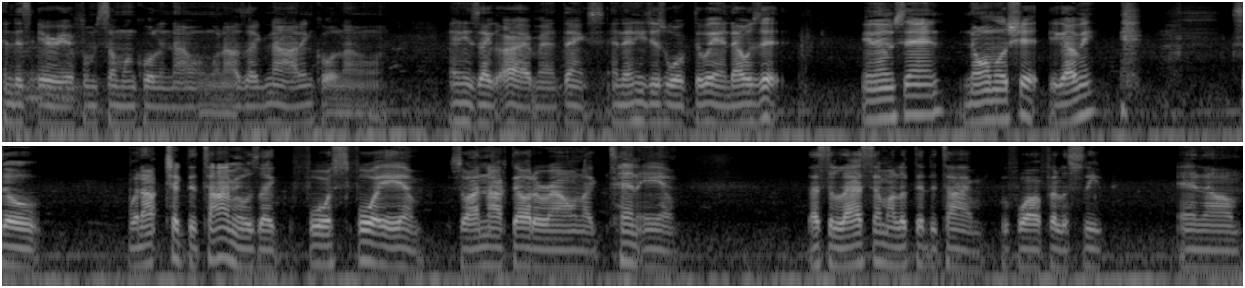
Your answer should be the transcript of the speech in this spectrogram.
in this area from someone calling 911." I was like, "Nah, I didn't call 911." And he's like, "All right, man, thanks." And then he just walked away, and that was it. You know what I'm saying? Normal shit. You got me? so when I checked the time, it was like 4 4 a.m. So I knocked out around like 10 a.m. That's the last time I looked at the time before I fell asleep. And um,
